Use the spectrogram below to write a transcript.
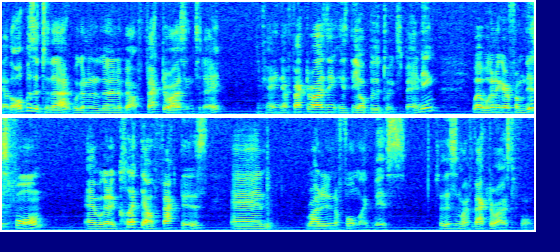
Now the opposite to that, we're going to learn about factorizing today. Okay, now factorizing is the opposite to expanding, where we're going to go from this form and we're going to collect our factors and write it in a form like this. So this is my factorized form.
